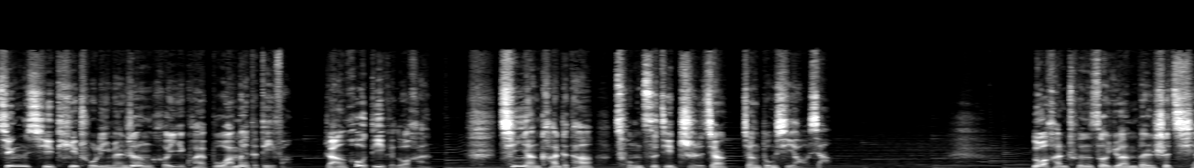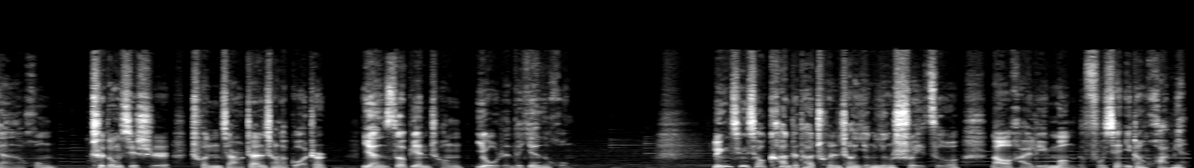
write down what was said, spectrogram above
精细剔除里面任何一块不完美的地方，然后递给洛寒。亲眼看着他从自己指尖将东西咬下，洛寒唇色原本是浅红，吃东西时唇角沾上了果汁颜色变成诱人的嫣红。林青霄看着他唇上盈盈水泽，脑海里猛地浮现一张画面。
